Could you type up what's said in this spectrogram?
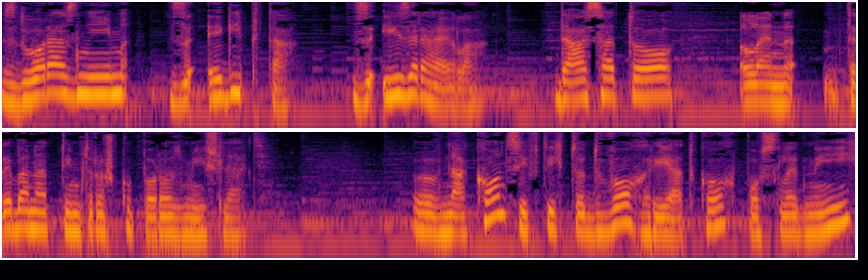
Zdôrazním z Egypta, z Izraela. Dá sa to, len treba nad tým trošku porozmýšľať na konci v týchto dvoch riadkoch posledných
